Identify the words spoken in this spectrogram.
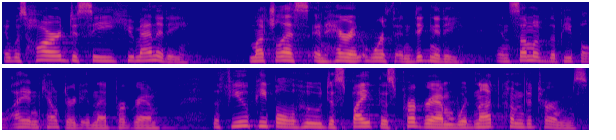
It was hard to see humanity, much less inherent worth and dignity, in some of the people I encountered in that program. The few people who, despite this program, would not come to terms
